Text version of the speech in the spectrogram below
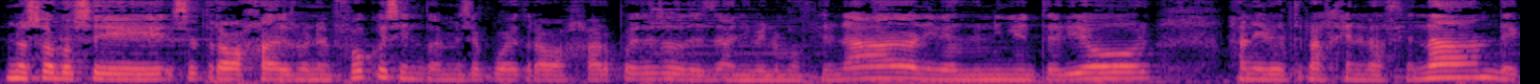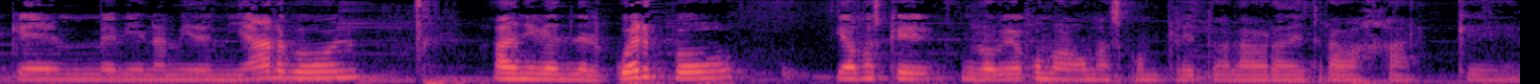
No solo se, se trabaja desde un enfoque, sino también se puede trabajar pues eso desde a nivel emocional, a nivel del niño interior, a nivel transgeneracional, de qué me viene a mí de mi árbol, a nivel del cuerpo. Digamos que lo veo como algo más completo a la hora de trabajar. Que...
